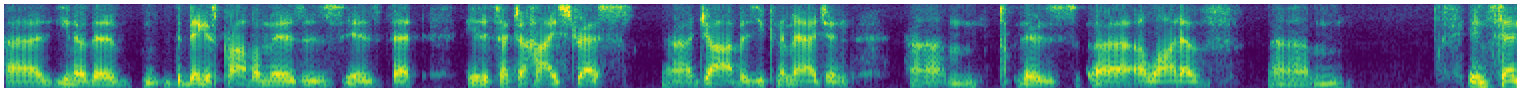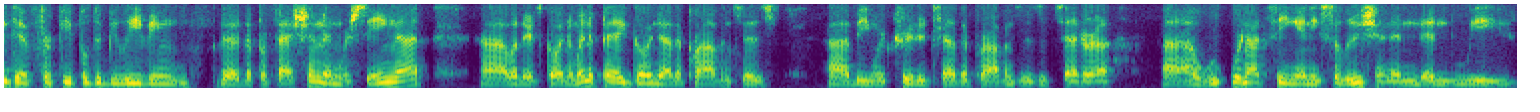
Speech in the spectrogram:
uh, you know, the the biggest problem is is is that it is such a high stress uh, job, as you can imagine. Um, there's uh, a lot of um, incentive for people to be leaving the, the profession, and we're seeing that, uh, whether it's going to Winnipeg, going to other provinces, uh, being recruited to other provinces, et cetera. Uh, we're not seeing any solution, and, and we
